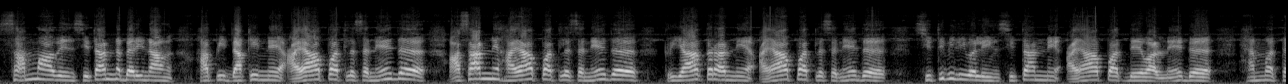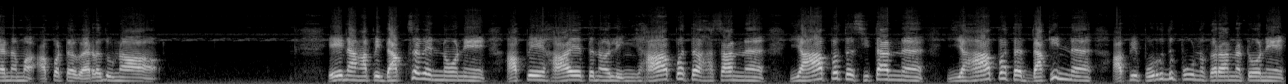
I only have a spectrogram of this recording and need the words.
සම්මාවෙන් සිතන්න බැරි නම් අපි දකින්නේ අයාපත් ලෙස නේද? අසන්නේ හයාපත් ලෙස නේද? ක්‍රියා කරන්නේ අයාපත් ලෙස නේද? සිතවිලි වලින් සිතන්නේ අයාපත් දේවල් නේද? හැම තැනම අපට වැරදුනා. එහෙනම් අපි දක්ෂ වෙන්න ඕනේ අපේ ආයතන වලින් යහපත හසන්න, යහපත සිතන්න, යහපත දකින්න අපි පුරුදු පුහුණු කරන්නට ඕනේ.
